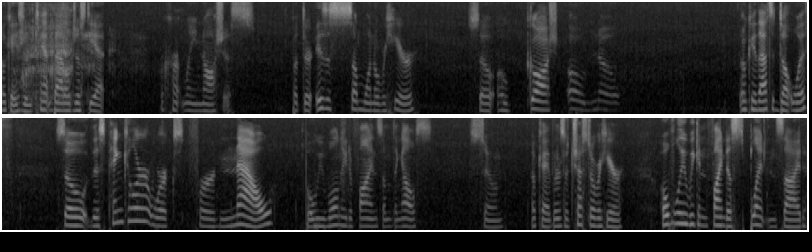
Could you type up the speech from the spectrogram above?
Okay, so we can't battle just yet. We're currently nauseous. But there is a someone over here. So, oh gosh. Oh no. Okay, that's dealt with. So, this painkiller works for now, but we will need to find something else soon. Okay, there's a chest over here. Hopefully we can find a splint inside.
